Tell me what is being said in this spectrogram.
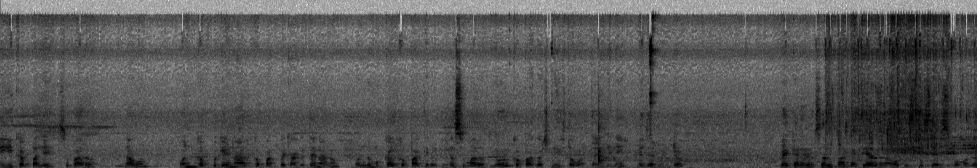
ನಾನು ಈ ಕಪ್ಪಲ್ಲಿ ಸುಮಾರು ನಾವು ಒಂದು ಕಪ್ಗೆ ನಾಲ್ಕು ಕಪ್ ಹಾಕಬೇಕಾಗುತ್ತೆ. ನಾನು ಒಂದು ಮುಕ್ಕಾಲು ಕಪ್ ಹಾಕಿರೋದ್ರಿಂದ ಸುಮಾರು ಒಂದು ಏಳು ಕಪ್ ಆಗೋಷ್ಟು ನೀರು ತೊಗೊತಾ ಇದ್ದೀನಿ ಮೆಜರ್ಮೆಂಟು ಬೇಕಾದ್ರೆ ಸ್ವಲ್ಪ ಗಟ್ಟಿಯಾದರೂ ನಾವು ಬಿಸಿ ಸೇರಿಸ್ಕೊಬೋದು.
